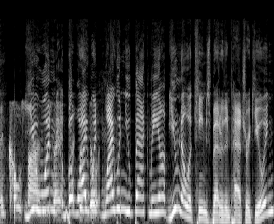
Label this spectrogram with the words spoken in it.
and co-sign. You wouldn't, but why would why wouldn't you back me up? You know Akeem's better than Patrick Ewing.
